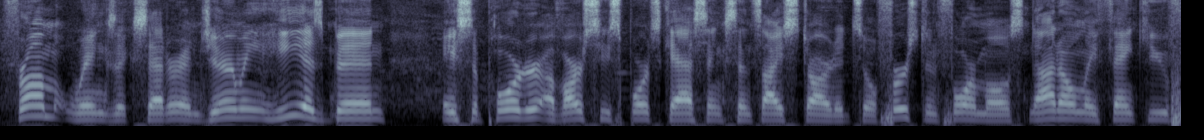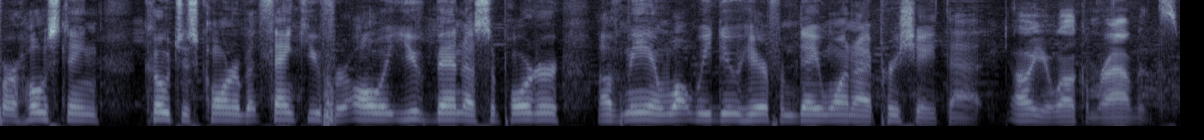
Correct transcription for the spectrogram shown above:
from Wings Etc. And Jeremy, he has been a supporter of RC Sportscasting since I started. So first and foremost, not only thank you for hosting Coach's Corner, but thank you for always you've been a supporter of me and what we do here from day one. I appreciate that. Oh, you're welcome, Rob. It's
